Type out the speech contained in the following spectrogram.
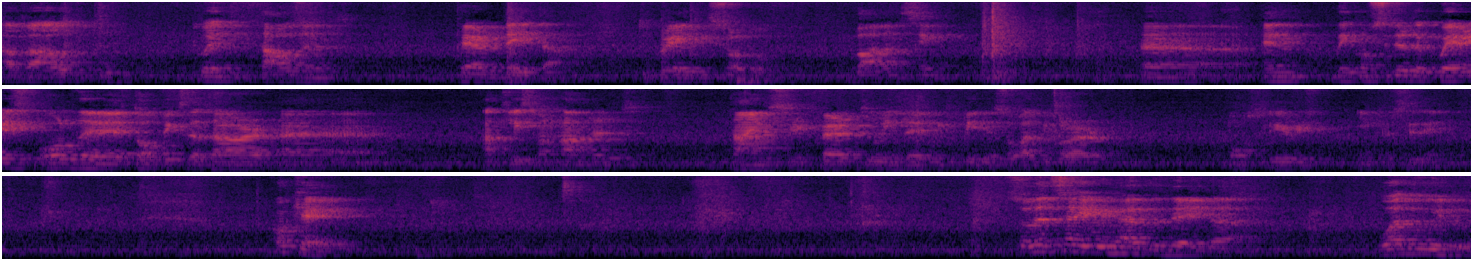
about 20,000 per data to create this sort of balancing. Uh, and they consider the queries all the topics that are uh, at least 100 times referred to in the Wikipedia, so what people are mostly re- interested in. Okay. So let's say we have the data. What do we do?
